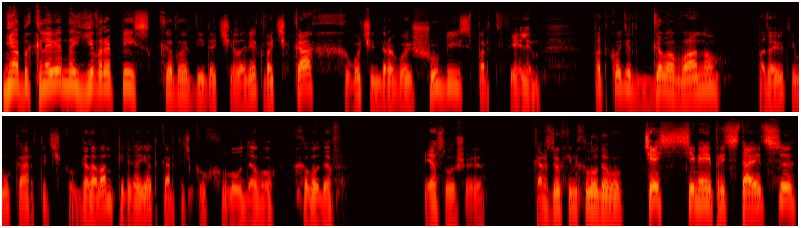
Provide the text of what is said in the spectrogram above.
необыкновенно европейского вида человек в очках, в очень дорогой шубе и с портфелем – подходит к Головану, подают ему карточку. Голован передает карточку Хлудову. Хлудов. Я слушаю. Корзухин Хлудову. Честь семей представиться.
